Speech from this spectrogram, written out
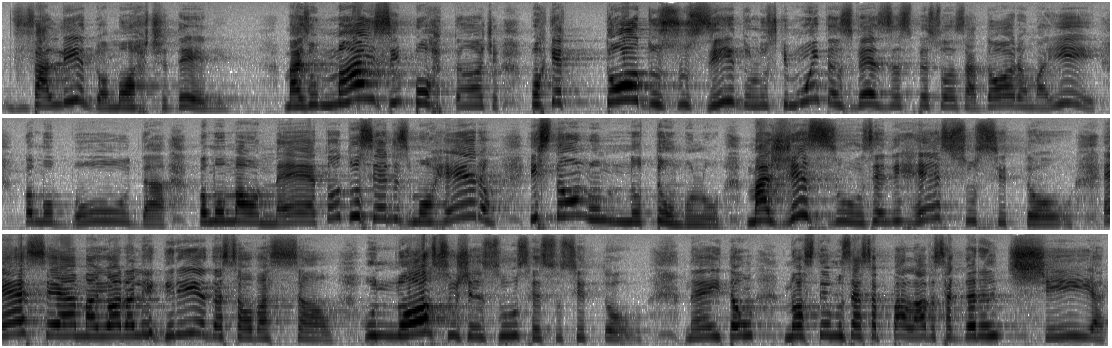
valido a morte dele. Mas o mais importante, porque todos os ídolos que muitas vezes as pessoas adoram aí, como Buda, como Maomé, todos eles morreram, estão no, no túmulo. Mas Jesus, ele ressuscitou. Essa é a maior alegria da salvação. O nosso Jesus ressuscitou. Né? Então, nós temos essa palavra, essa garantia.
